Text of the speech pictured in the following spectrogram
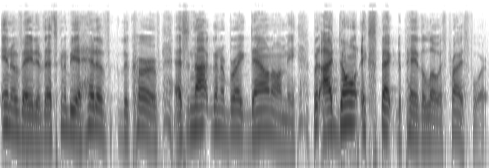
innovative, that's going to be ahead of the curve, that's not going to break down on me. But I don't expect to pay the lowest price for it.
